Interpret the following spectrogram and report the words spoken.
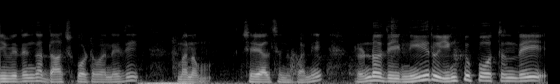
ఈ విధంగా దాచుకోవటం అనేది మనం చేయాల్సిన పని. రెండోది నీరు ఇంకిపోతుంది.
